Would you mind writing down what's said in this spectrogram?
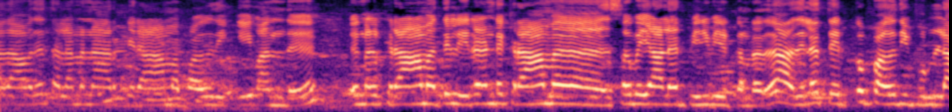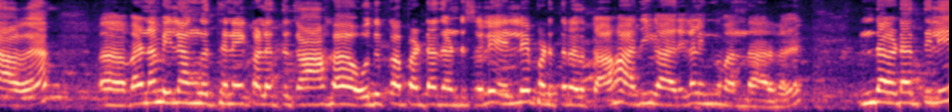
அதாவது தலைமன்னார் கிராம பகுதிக்கு வந்து எங்கள் கிராமத்தில் இரண்டு கிராம சேவையாளர் பிரிவு இருக்கின்றது. அதில் தெற்கு பகுதி ஃபுல்லாக வனவிலங்கு திணைக்களத்துக்காக ஒதுக்கப்பட்டது என்று சொல்லி எல்லைப்படுத்துறதுக்காக அதிகாரிகள் இங்கு வந்தார்கள். இந்த இடத்திலே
